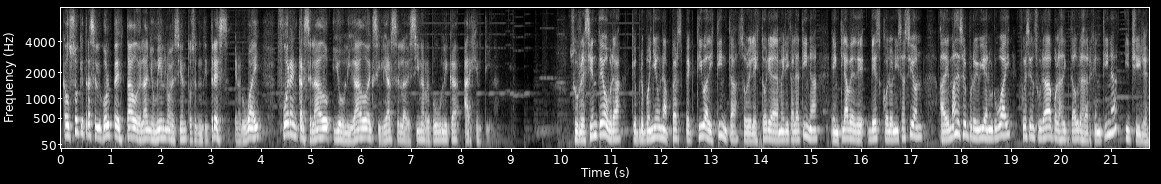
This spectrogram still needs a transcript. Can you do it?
causó que tras el golpe de Estado del año 1973 en Uruguay, fuera encarcelado y obligado a exiliarse en la vecina República Argentina. Su reciente obra, que proponía una perspectiva distinta sobre la historia de América Latina en clave de descolonización, además de ser prohibida en Uruguay, fue censurada por las dictaduras de Argentina y Chile.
